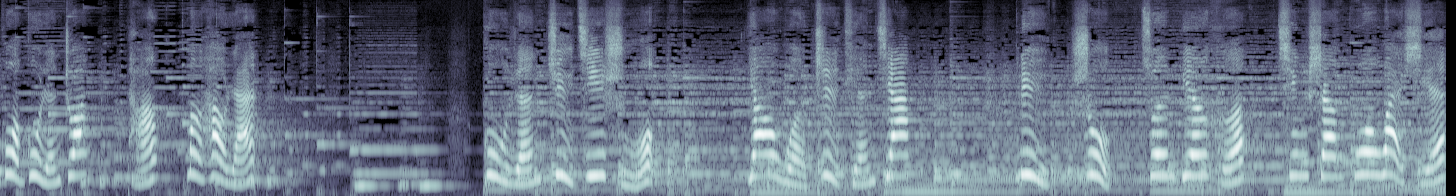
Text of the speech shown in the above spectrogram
《过故人庄》唐·孟浩然。故人具鸡黍，邀我至田家。绿树村边合，青山郭外斜。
